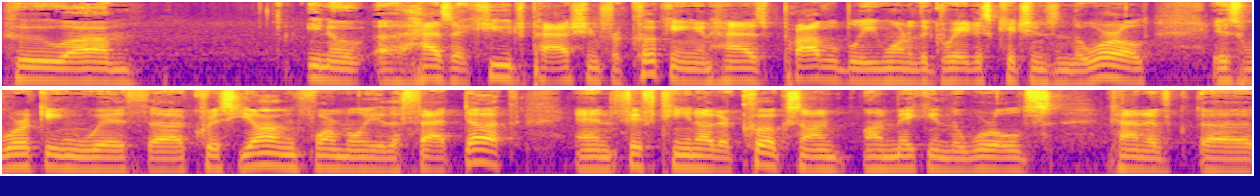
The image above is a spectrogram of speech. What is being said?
who. Um, you know, uh, has a huge passion for cooking and has probably one of the greatest kitchens in the world, is working with uh, Chris Young, formerly of the Fat Duck, and 15 other cooks on, on making the world's kind of uh,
